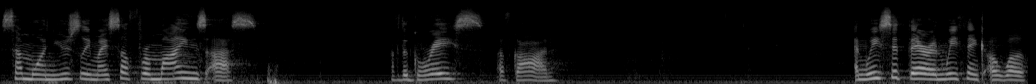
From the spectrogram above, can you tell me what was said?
Someone, usually myself, reminds us of the grace of God. And we sit there and we think, oh, well,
